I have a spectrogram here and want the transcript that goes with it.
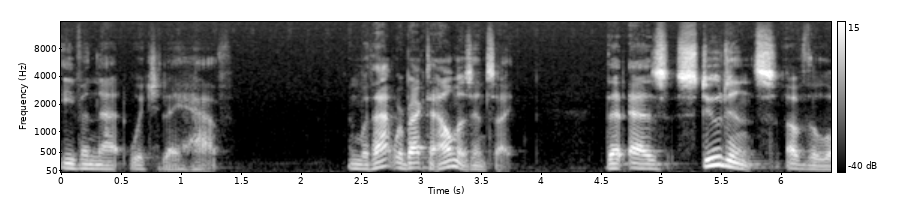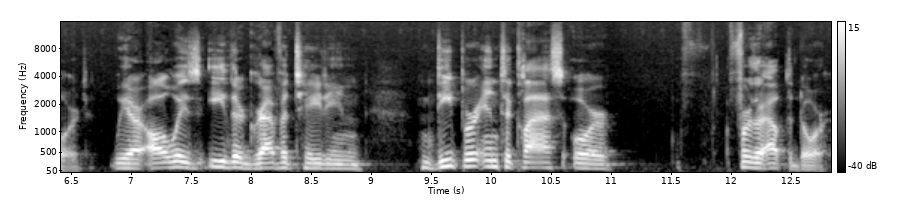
even that which they have. And with that, we're back to Alma's insight that as students of the Lord, we are always either gravitating deeper into class or further out the door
